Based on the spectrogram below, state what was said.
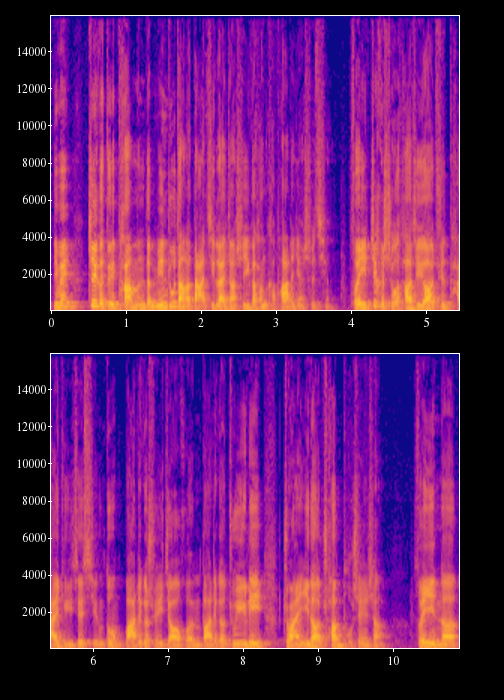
因为这个对他们的民主党的打击来讲是一个很可怕的一件事情，所以这个时候他就要去采取一些行动，把这个水搅浑，把这个注意力转移到川普身上。所以呢，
